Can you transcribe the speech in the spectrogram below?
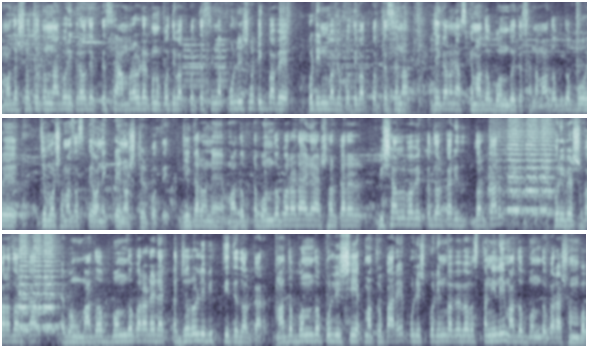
আমাদের সচেতন নাগরিকরাও দেখতেছে, আমরাও এটার কোনো প্রতিবাদ করতেছি না। পুলিশ সঠিকভাবে, কঠিনভাবে প্রতিবাদ করতেছে না, যে কারণে আজকে মাদক বন্ধ হইতেছে না। মাদক দ্রব্য হয়ে যুব সমাজ আজকে অনেকটাই নষ্টের পথে। যে কারণে মাদকটা বন্ধ করাটা এটা সরকারের বিশালভাবে একটা দরকারি, দরকার। পরিবেশ করা দরকার এবং মাদক বন্ধ করার একটা জরুরি ভিত্তিতে দরকার। মাদক বন্ধ পুলিশই একমাত্র পারে, পুলিশ কঠিনভাবে ব্যবস্থা নিলেই মাদক বন্ধ করা সম্ভব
